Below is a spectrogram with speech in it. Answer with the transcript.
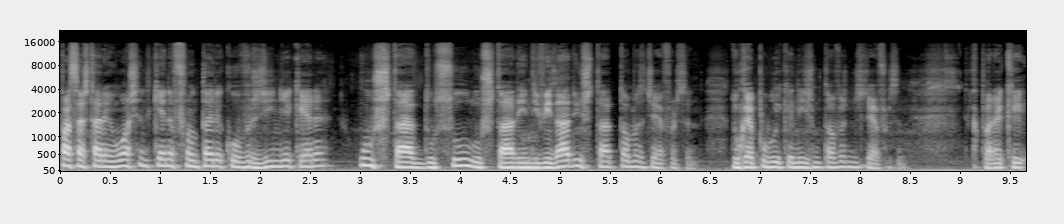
passa a estar em Washington, que é na fronteira com a Virgínia, que era o Estado do Sul, o Estado endividado e o Estado de Thomas Jefferson, do republicanismo de Thomas Jefferson. Repara que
